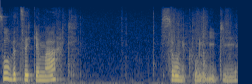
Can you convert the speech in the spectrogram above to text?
So witzig gemacht. So eine coole Idee.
